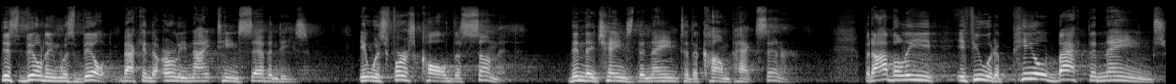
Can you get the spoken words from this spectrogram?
This building was built back in the early 1970s. It was first called the Summit. Then they changed the name to the Compaq Center. But I believe if you would have peeled back the names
